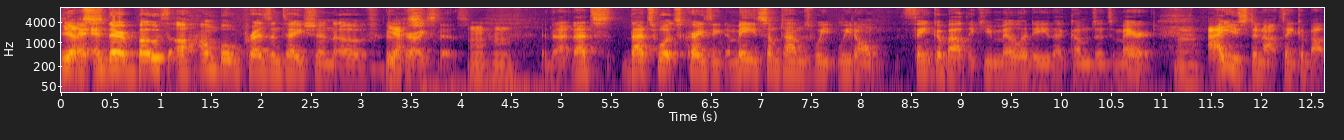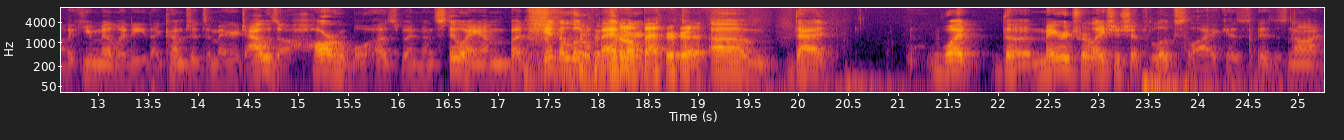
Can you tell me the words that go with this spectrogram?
Yes. And, and, they're both a humble presentation of who yes. Christ is. Mm-hmm. That that's that's what's crazy to me. Sometimes we we don't think about the humility that comes into marriage. Mm. I used to not think about the humility that comes into marriage. I was a horrible husband and still am, but getting a little better. a little better. um, that what the marriage relationship looks like is is not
